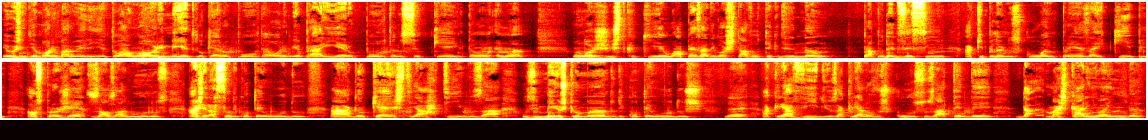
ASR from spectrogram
Eu hoje em dia moro em Barueri, estou a uma hora e meia do qualquer aeroporto, é uma hora e meia para ir, aeroporto, é não sei o quê. Então é uma, uma logística que eu, apesar de gostar, vou ter que dizer não para poder dizer sim à Keep Learning School, à empresa, à equipe, aos projetos, aos alunos, à geração de conteúdo, à Guncast, a artigos, a os e-mails que eu mando de conteúdos, né, a criar vídeos, a criar novos cursos, a atender mais carinho ainda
